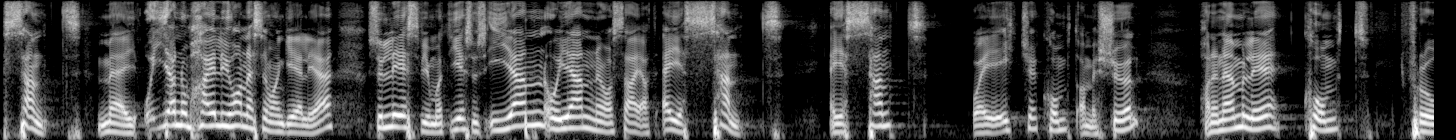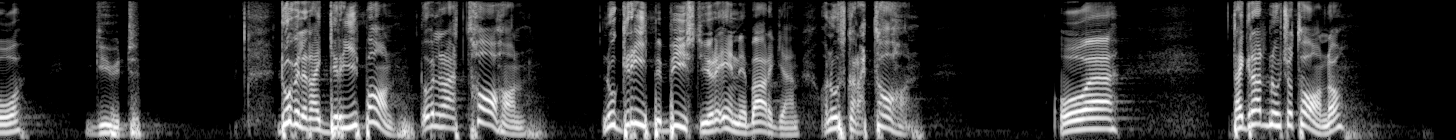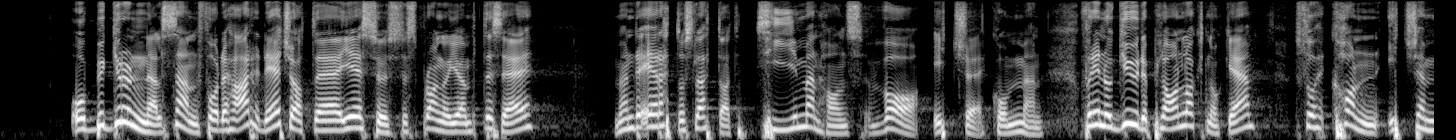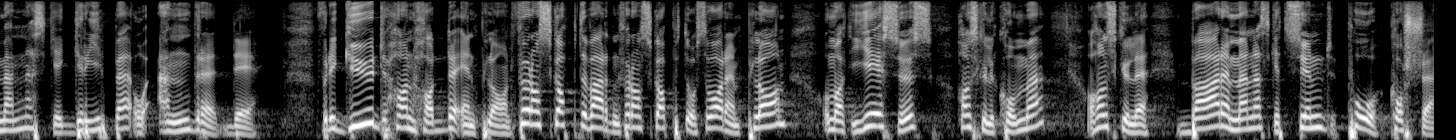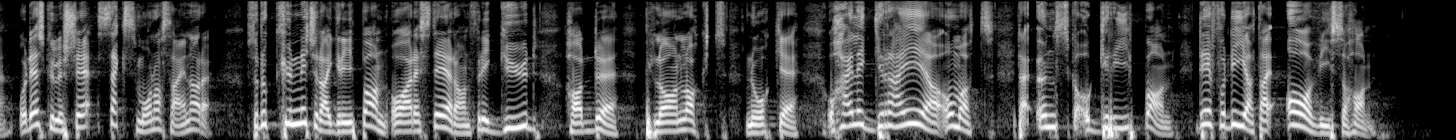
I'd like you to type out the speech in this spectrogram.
sendt meg. Og Gjennom hele Johannes-evangeliet så leser vi om at Jesus igjen og igjen og sier at 'jeg er sendt'. Jeg er sendt, og jeg er ikke kommet av meg sjøl. Han er nemlig kommet fra Gud. Da ville de gripe han, da ville de ta han. Nå griper bystyret inn i Bergen, og nå skal de ta han. Og de greide nå ikke å ta han da. Og Begrunnelsen for det her det er ikke at Jesus sprang og gjemte seg, men det er rett og slett at timen hans var ikke kommet. Fordi når Gud har planlagt noe, så kan ikke mennesket gripe og endre det. Fordi Gud han hadde en plan. Før han skapte verden, før han skapte oss, var det en plan om at Jesus han skulle komme, og han skulle bære menneskets synd på korset. Og Det skulle skje seks måneder seinere. Så da kunne ikke de gripe han og arrestere han, fordi Gud hadde planlagt noe. Og Hele greia om at de ønsker å gripe han, det er fordi at de avviser han.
